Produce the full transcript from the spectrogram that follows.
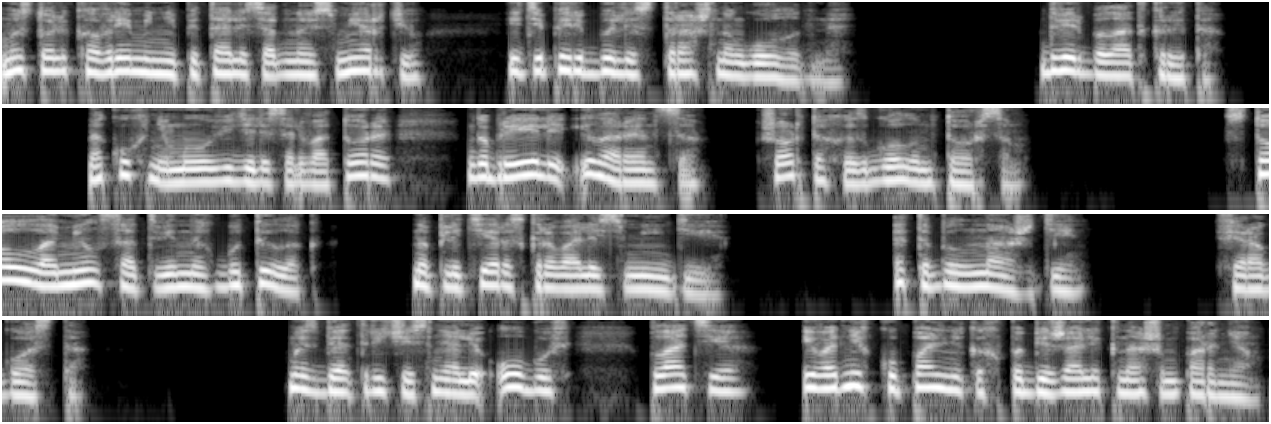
Мы столько времени питались одной смертью и теперь были страшно голодны. Дверь была открыта. На кухне мы увидели Сальваторе, Габриэли и Лоренцо в шортах и с голым торсом. Стол ломился от винных бутылок, на плите раскрывались мидии. Это был наш день. Феррагоста. Мы с Беатричей сняли обувь, платье и в одних купальниках побежали к нашим парням.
